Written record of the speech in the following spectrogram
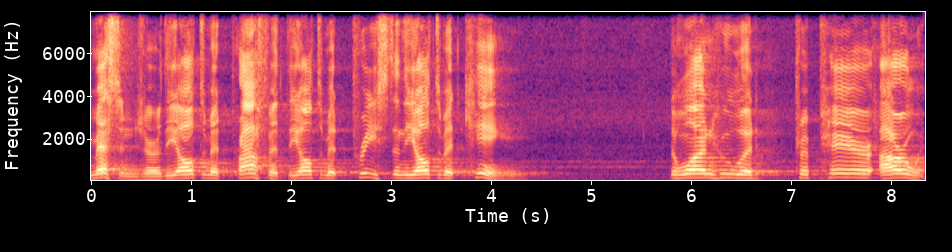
messenger, the ultimate prophet, the ultimate priest, and the ultimate king, the one who would prepare our way.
